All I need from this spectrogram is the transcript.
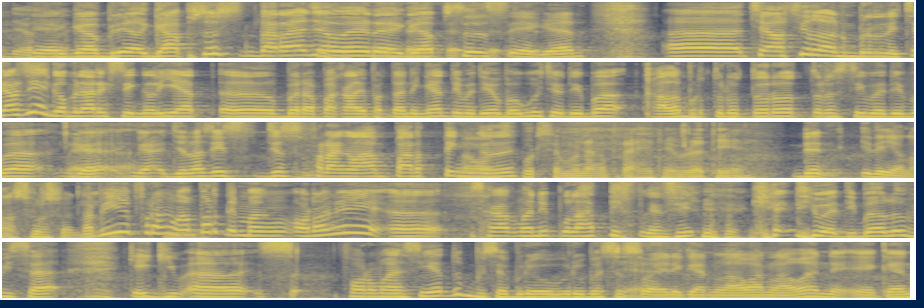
aja. ya Gabriel Gapsus ntar aja mana Gapsus ya kan. Eh, Chelsea lawan Burnley. Chelsea agak menarik sih ngelihat eh, berapa kali pertandingan tiba-tiba bagus, tiba-tiba kalah berturut-turut terus tiba-tiba nggak nggak jelas sih just Frank Lampard ting Lawan gitu. Spurs yang menang terakhir ya berarti ya. Dan itu ya lawan Spurs. Tapi Frank Lampard emang orangnya eh, sangat manipulatif kan sih. kayak tiba-tiba lo bisa kayak gim- s- formasinya tuh bisa berubah-ubah sesuai dengan lawan-lawan ya, ya kan.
